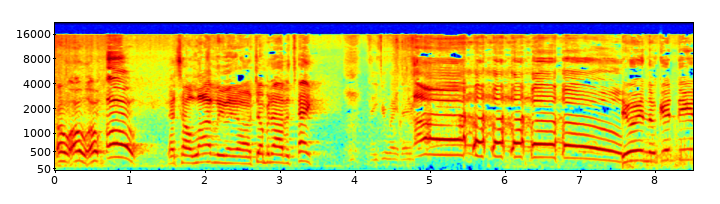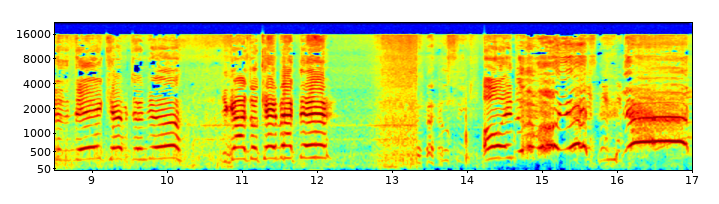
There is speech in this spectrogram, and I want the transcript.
Oh, oh, oh, oh! That's how lively they are, jumping out of the tank. Make your way there. Oh! Doing the good deed of the day, Captain Joe. You guys okay back there? oh, into the moon, yes! Yes!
